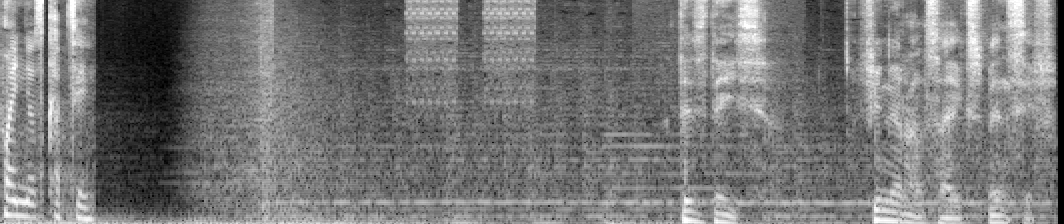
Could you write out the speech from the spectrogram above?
Point yours, Captain. These days, funerals are expensive.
